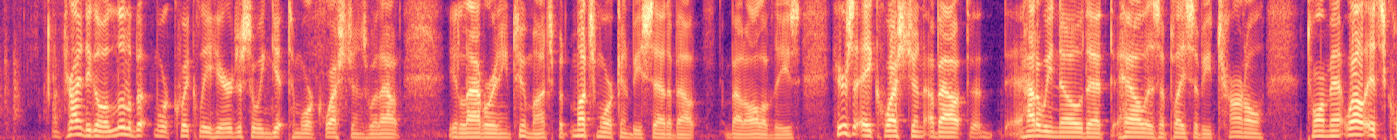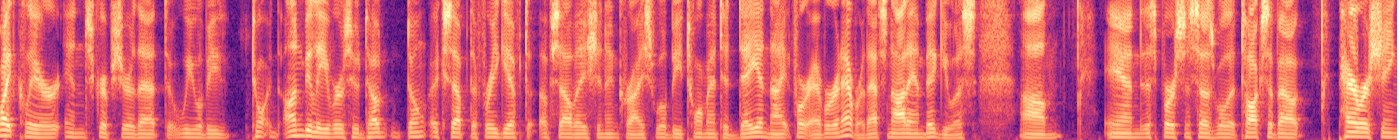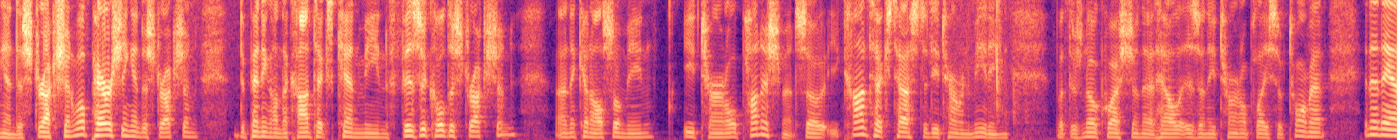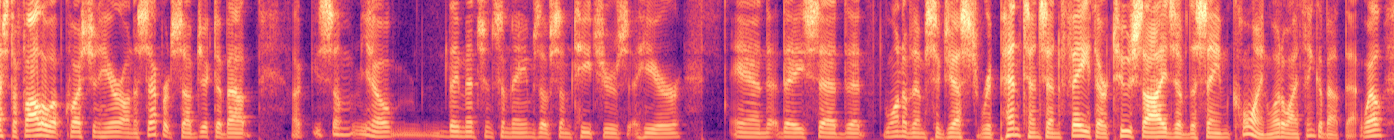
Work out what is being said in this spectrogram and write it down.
I'm trying to go a little bit more quickly here just so we can get to more questions without elaborating too much, but much more can be said about, about all of these. Here's a question about uh, how do we know that hell is a place of eternal torment? Well, it's quite clear in Scripture that we will be unbelievers who don't, don't accept the free gift of salvation in Christ will be tormented day and night forever and ever. That's not ambiguous. Um, and this person says, well, it talks about perishing and destruction. Well, perishing and destruction, depending on the context, can mean physical destruction, and it can also mean eternal punishment. So, context has to determine meaning, but there's no question that hell is an eternal place of torment. And then they asked a follow up question here on a separate subject about uh, some, you know, they mentioned some names of some teachers here and they said that one of them suggests repentance and faith are two sides of the same coin. What do I think about that? Well,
